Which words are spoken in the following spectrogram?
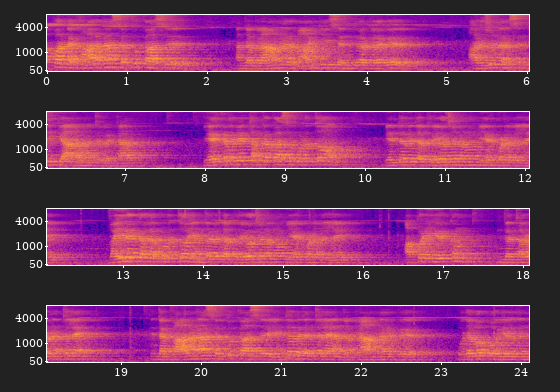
அப்ப அந்த காலனா செப்பு காசு அந்த பிராமணர் வாங்கி சென்ற பிறகு அர்ஜுனர் சிந்திக்க ஆரம்பித்து விட்டார். ஏற்கனவே தங்க காசு கொடுத்தோம் எந்தவித பிரயோஜனமும் ஏற்படவில்லை. வைரக்கல்ல கொடுத்தோம் எந்தவித பிரயோஜனமும் ஏற்படவில்லை. அப்படி இருக்கும் இந்த தருணத்துல இந்த காலனா செப்பு காசு எந்த விதத்துல அந்த பிராமணருக்கு உதவ போகிறதுன்னு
